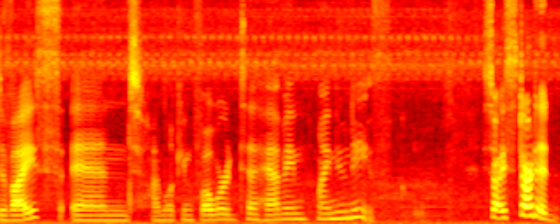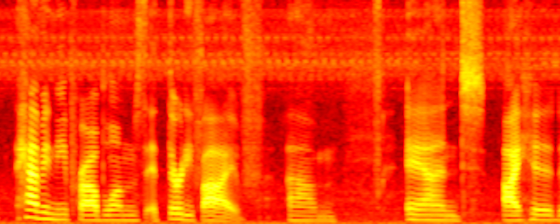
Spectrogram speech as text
device, and I'm looking forward to having my new knees. So, I started having knee problems at 35, um, and I had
